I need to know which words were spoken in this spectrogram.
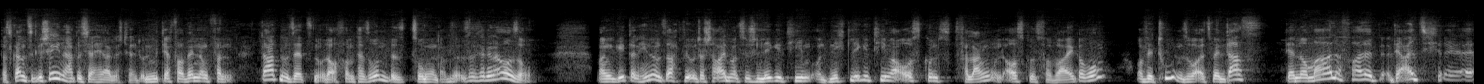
Das ganze Geschehen hat es ja hergestellt. Und mit der Verwendung von Datensätzen oder auch von personenbezogenen Daten ist es ja genauso. Man geht dann hin und sagt, wir unterscheiden mal zwischen legitim und nicht legitimer Auskunft verlangen und Auskunftsverweigerung. Und wir tun so, als wenn das der normale Fall, der einzig äh,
